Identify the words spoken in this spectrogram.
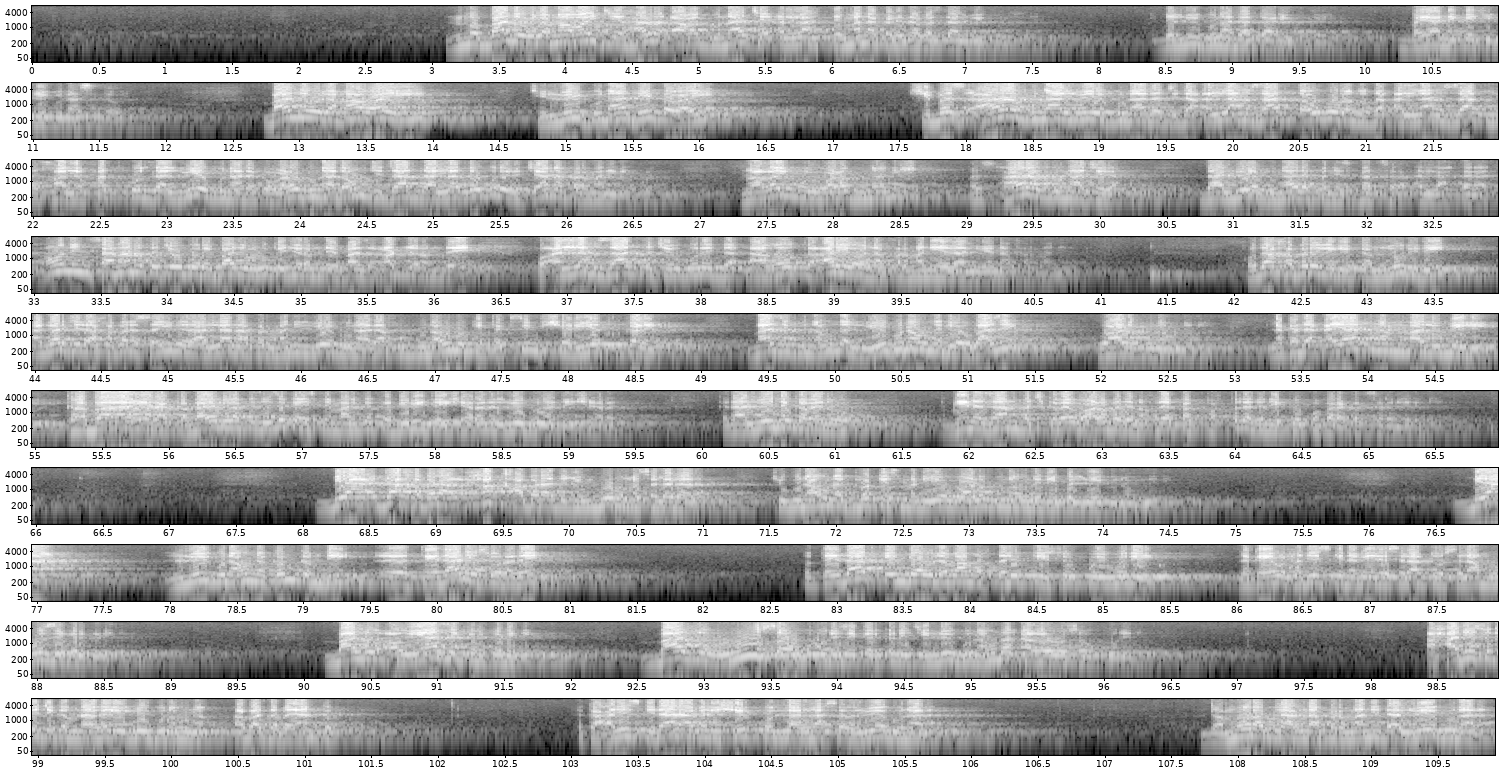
نو باندې علما وایي چې هر هغه ګناه چې الله ته منع کړی دا غزدال وی ګناه ده د لوی ګناه دا تعریف کوي بیان کوي چې لوی ګناه څه ده باندې علما وایي چې لوی ګناه دې توایي چې بس هر ګناه لوی ګناه ده چې د الله ذات ته وګورئ نو د الله ذات مخالفت کول د لوی ګناه ده کوړه ګناه ده چې ذات د الله ته وګورئ چې نه پرمانی دی وګورئ نو هغه مو وړه ګناه نشته بس هر ګناه چې ده د لوی ګناه ده په نسبت سره الله تعالی ته اون انسانانو ته چې وګورئ باز وړو کې جرم دی باز غټ جرم دی او الله ذات ته چې وګورئ د هغه کار یو نه فرمانی دی لوی نه خدا خبره لګي کمزوري دي اگر چې دا خبره صحیح ده الله نه فرمانی لوی ګناه ده خو ګناونو کې تقسیم شریعت کړي بعضی ګناونه لوی ګناونه دي او بعضی واړه ګناونه دي لکه دا آیات نه معلومیږي کبائر کبائر لفظ ځکه استعمال کې کبیره ته اشاره ده لوی ګناه ته اشاره ده کله لوی نه کوي نو دین ځان بچ کوي واړه بدن خدای پاک په خپل د نیکو په برکت سره لري بیا دا خبره حق خبره د جمهور مسله ده چې ګناونه دوه قسم دي یو واړو ګناونه دي بل لوی ګناونه دي بیا لوی ګناونه کم کم دي تعداد یې سره ده په تعداد کې بیا علما مختلف دي سو کوئی ودی لکه یو حدیث کې نبی رسول الله صلی الله علیه وسلم و ذکر کړی بعضو او یا ذکر کړی دي بعضو وسو پوری ذکر کړی چې لوی ګناونه هغه وسو پوری دي احادیثو کې چې کوم راغلي لوی ګناونه ابا ته بیان کړ لکه حدیث کې دا راغلي شرک الله الله سره لوی ګناه ده د مور ابلار نه فرمانی دا لوی ګناه ده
